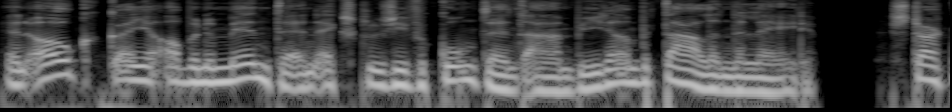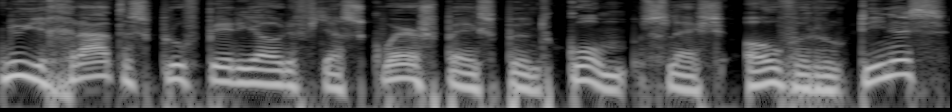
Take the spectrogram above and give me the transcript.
En ook kan je abonnementen en exclusieve content aanbieden aan betalende leden. Start nu je gratis proefperiode via squarespace.com/overroutines.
